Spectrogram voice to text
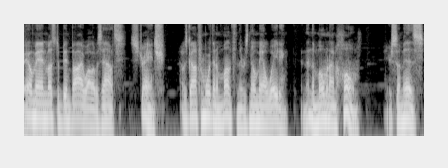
Mailman must have been by while I was out. Strange. I was gone for more than a month and there was no mail waiting. And then the moment I'm home, here some is.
